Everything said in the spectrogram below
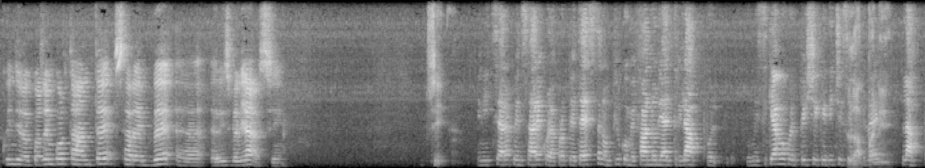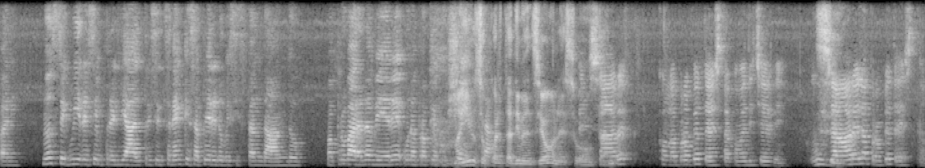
Quindi la cosa importante sarebbe eh, risvegliarsi. Sì. Iniziare a pensare con la propria testa, non più come fanno gli altri lappoli. Come si chiama quel pesce che dice sempre Lappani. Lappani. Non seguire sempre gli altri senza neanche sapere dove si sta andando, ma provare ad avere una propria coscienza. Ma io su quarta dimensione, su... Pensare con la propria testa, come dicevi. Usare sì. la propria testa.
